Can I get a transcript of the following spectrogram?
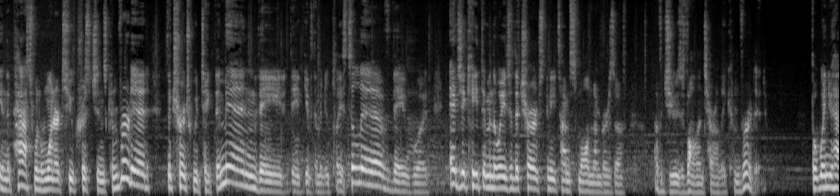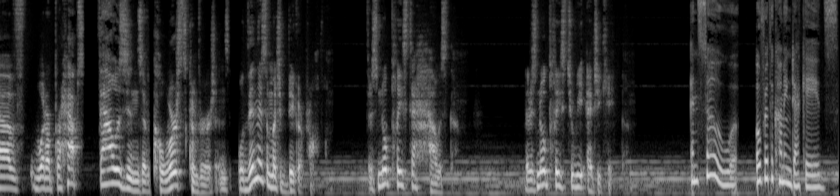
In the past, when one or two Christians converted, the church would take them in, they'd, they'd give them a new place to live, they would educate them in the ways of the church. Anytime small numbers of of Jews voluntarily converted. But when you have what are perhaps thousands of coerced conversions, well, then there's a much bigger problem. There's no place to house them, there's no place to re educate them. And so, over the coming decades,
